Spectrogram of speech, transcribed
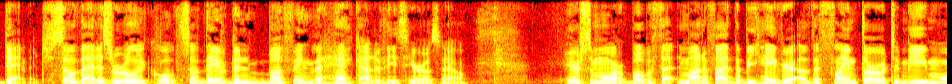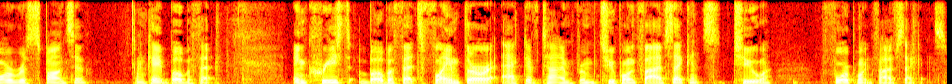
damage. So that is really cool. So they have been buffing the heck out of these heroes now. Here's some more. Boba Fett modified the behavior of the flamethrower to be more responsive. Okay, Boba Fett increased Boba Fett's flamethrower active time from 2.5 seconds to 4.5 seconds.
